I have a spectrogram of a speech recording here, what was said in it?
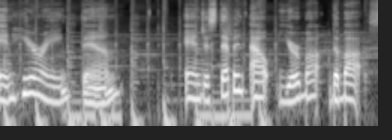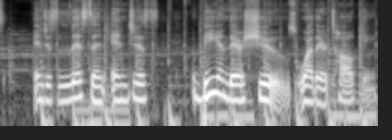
and hearing them and just stepping out your bo- the box and just listen and just be in their shoes while they're talking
